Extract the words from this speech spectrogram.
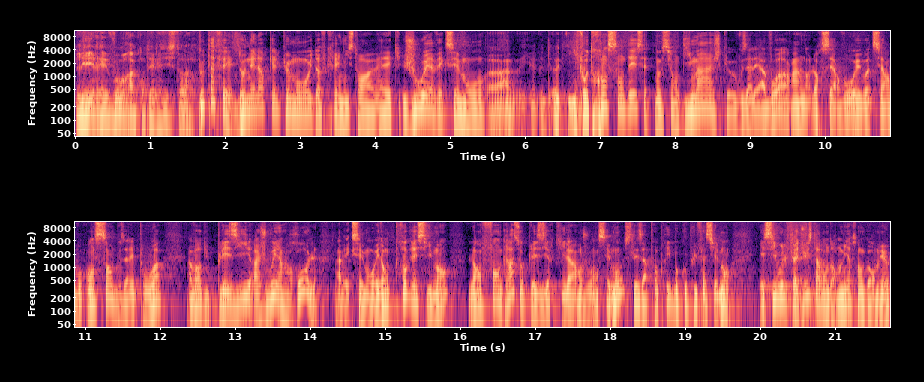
lire et vous raconter des histoires. Tout à fait. Donnez-leur quelques mots, ils doivent créer une histoire avec, jouer avec ces mots. Euh, il faut transcender cette notion d'image que vous allez avoir hein, dans leur cerveau et votre cerveau. Ensemble, vous allez pouvoir avoir du plaisir à jouer un rôle avec ces mots. Et donc, progressivement, l'enfant, grâce au plaisir qu'il a en jouant ces mots, se les approprie beaucoup plus facilement. Et si vous le faites juste avant de dormir, c'est encore mieux,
